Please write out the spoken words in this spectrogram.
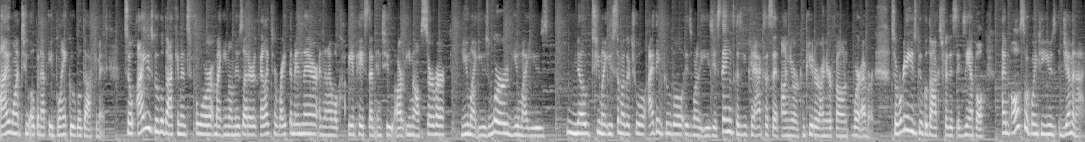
I want to open up a blank Google document. So I use Google Documents for my email newsletters. I like to write them in there and then I will copy and paste them into our email server. You might use Word, you might use Notes, you might use some other tool. I think Google is one of the easiest things because you can access it on your computer, on your phone, wherever. So we're going to use Google Docs for this example. I'm also going to use Gemini.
